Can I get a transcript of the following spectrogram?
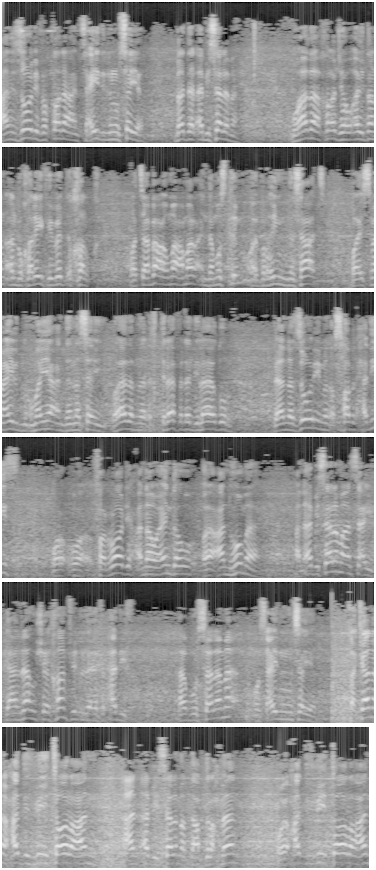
عن الزهري فقال عن سعيد بن مسيب بدل أبي سلمة. وهذا أخرجه أيضا البخاري في بدء الخلق. وتابعه معمر عند مسلم وإبراهيم بن سعد وإسماعيل بن أمية عند النسائي. وهذا من الاختلاف الذي لا يضر لأن الزهري من أصحاب الحديث فالراجح أنه عنده عنهما عن أبي سلمة عن سعيد يعني له شيخان في الحديث أبو سلمة وسعيد بن المسيب فكان يحدث به تارة عن عن أبي سلمة بن عبد الرحمن ويحدث به تارة عن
